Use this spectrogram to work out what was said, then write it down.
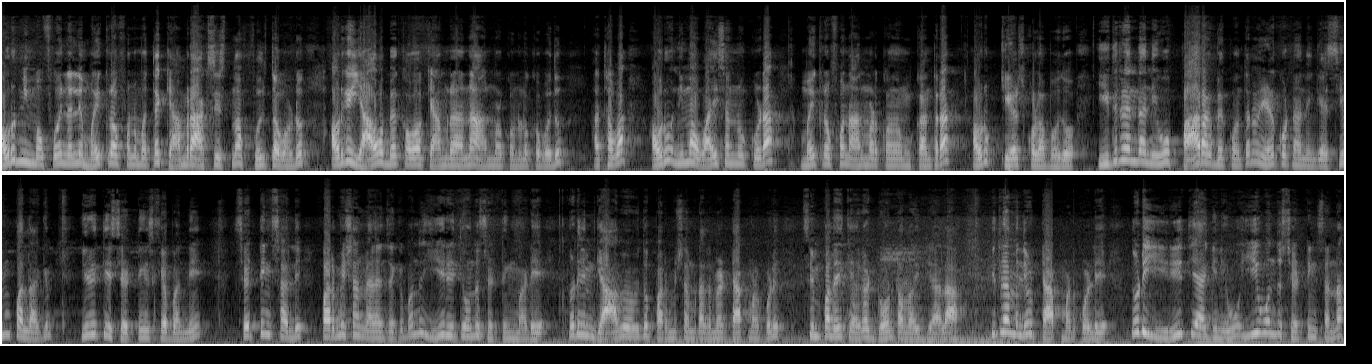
ಅವರು ನಿಮ್ಮ ಫೋನಲ್ಲಿ ಮೈಕ್ರೋಫೋನ್ ಮತ್ತು ಕ್ಯಾಮ್ರಾ ಆಕ್ಸಿಸ್ನ ಫುಲ್ ತಗೊಂಡು ಅವ್ರಿಗೆ ಯಾವ ಬೇಕೋ ಅವಾಗ ಕ್ಯಾಮ್ರಾನ ಆನ್ ಮಾಡ್ಕೊಂಡು ನೋಡ್ಕೋಬೋದು. ಅಥವಾ ಅವರು ನಿಮ್ಮ ವಾಯ್ಸನ್ನು ಕೂಡ ಮೈಕ್ರೋಫೋನ್ ಆನ್ ಮಾಡ್ಕೊಳ್ಳೋ ಮುಖಾಂತರ ಅವರು ಕೇಳಿಸ್ಕೊಳ್ಳಬಹುದು ಇದರಿಂದ ನೀವು ಪಾರಾಗಬೇಕು ಅಂತ ನಾನು ಹೇಳ್ಕೊಟ್ಟು ನಾನು ನಿಮಗೆ ಸಿಂಪಲ್ ಆಗಿ ಈ ರೀತಿ ಸೆಟ್ಟಿಂಗ್ಸ್ಗೆ ಬನ್ನಿ. ಸೆಟ್ಟಿಂಗ್ಸಲ್ಲಿ ಪರ್ಮಿಷನ್ ಮ್ಯಾನೇಜರ್ಗೆ ಬಂದು ಈ ರೀತಿ ಒಂದು ಸೆಟ್ಟಿಂಗ್ ಮಾಡಿ. ನೋಡಿ ನಿಮ್ಗೆ ಯಾವ್ಯಾವುದು ಪರ್ಮಿಷನ್ ಮಾಡಿ ಅದ್ರ ಮೇಲೆ ಟ್ಯಾಪ್ ಮಾಡ್ಕೊಳ್ಳಿ. ಸಿಂಪಲ್ ಆಗಿ ಕೆಳಗೆ ಡೋಂಟ್ ಅಲೋ ಇದೆಯಲ್ಲ? ಇದರ ಮೇಲೆ ನೀವು ಟ್ಯಾಪ್ ಮಾಡ್ಕೊಳ್ಳಿ. ನೋಡಿ ಈ ರೀತಿಯಾಗಿ ನೀವು ಈ ಒಂದು ಸೆಟ್ಟಿಂಗ್ಸನ್ನು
